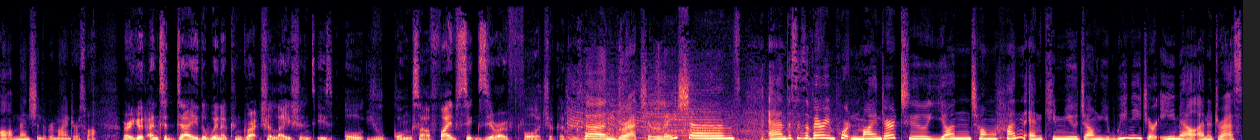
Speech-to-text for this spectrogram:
I'll mention the reminder as well. Very good. And today, the winner, congratulations, is 06045604 Chukadu. Congratulations. And this is a very important reminder to Yun Chung Han and Kim Yu Jung. We need your email and address.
